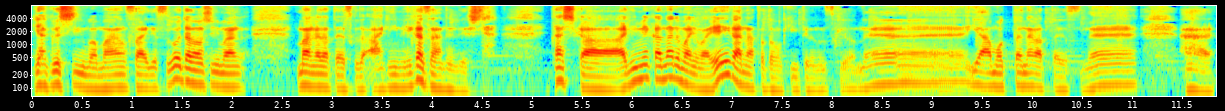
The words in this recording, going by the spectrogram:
逆シーンは満載ですごい楽しい漫画漫画だったんですけど、アニメが残念でした。確か、アニメ化になる前には映画になったとも聞いてるんですけどね。いや、もったいなかったですね。はい。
